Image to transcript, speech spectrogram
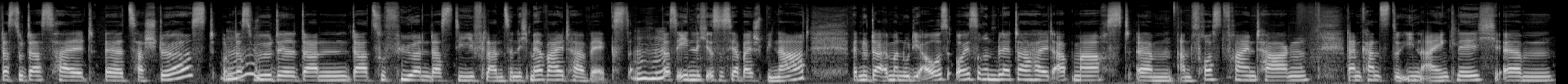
dass du das halt äh, zerstörst und mhm. das würde dann dazu führen, dass die Pflanze nicht mehr weiter wächst. Mhm. Das ähnlich ist es ja bei Spinat. Wenn du da immer nur die äußeren Blätter halt abmachst ähm, an frostfreien Tagen, dann kannst du ihn eigentlich ähm,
